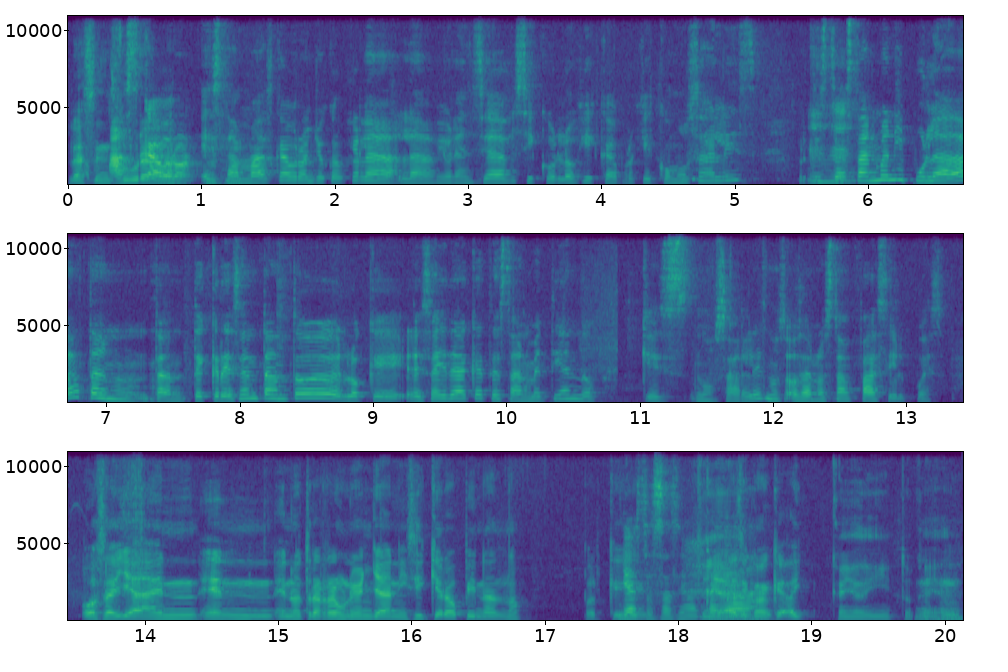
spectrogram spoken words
La más censura, ¿no? cabrón, está más cabrón yo creo que la, la violencia psicológica, porque ¿cómo sales? Porque estás tan manipulada, tan, tan, te crecen tanto lo que, esa idea que te están metiendo, que es, no sales, no- o sea, no es tan fácil, pues. O sea, ya en, en, en otra reunión ya ni siquiera opinas, ¿no? Porque... Ya estás haciendo callada. Así como que, ay, Calladito, calladito.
